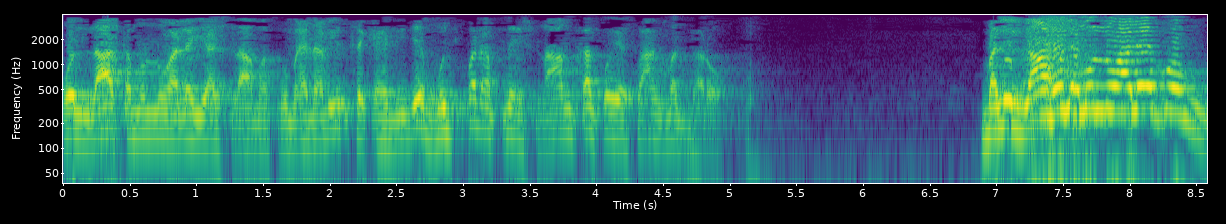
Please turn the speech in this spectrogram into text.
اللہ تمن علیہ اسلام کو میں نوین سے کہہ دیجیے، مجھ پر اپنے اسلام کا کوئی احسان مت دھرو بل اللہ یمن علیکم،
